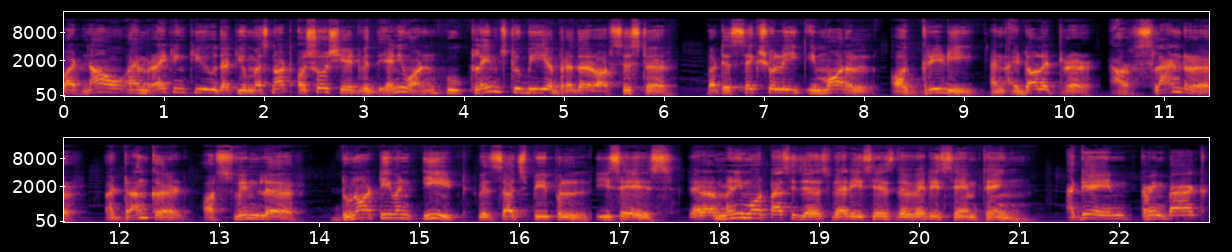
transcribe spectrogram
But now I am writing to you that you must not associate with anyone who claims to be a brother or sister, but is sexually immoral or greedy, an idolater or slanderer, a drunkard or swindler. Do not even eat with such people, he says. There are many more passages where he says the very same thing. Again, coming back,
